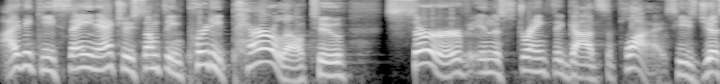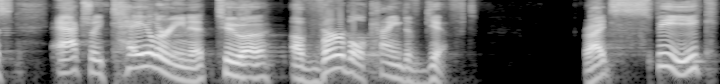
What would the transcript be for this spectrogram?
I think he's saying actually something pretty parallel to serve in the strength that God supplies. He's just actually tailoring it to a, a verbal kind of gift. Right? Speak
